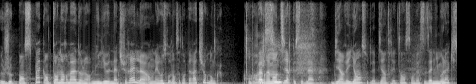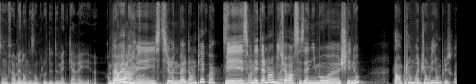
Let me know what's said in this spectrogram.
je pense pas qu'en temps normal, dans leur milieu naturel, on les retrouve dans cette température. Donc on peut Oh, pas vraiment si. dire que c'est de la bienveillance ou de la bientraitance envers ces animaux-là qui sont enfermés dans des enclos de 2 mètres carrés euh, en Bah ouais, Paris. non, quoi. mais ils se tirent une balle dans le pied, quoi. Mais on est tellement habitué ouais. à voir ces animaux euh, chez nous, alors en plein mois de janvier en plus, quoi,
